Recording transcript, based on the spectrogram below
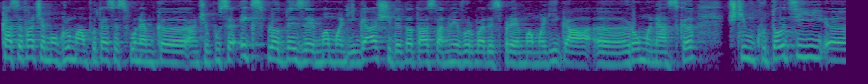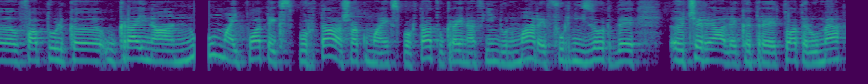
Ca să facem o glumă, am putea să spunem că a început să explodeze mămăliga și de data asta nu e vorba despre mămăliga uh, românească. Știm cu toții uh, faptul că Ucraina nu nu mai poate exporta așa cum a exportat, Ucraina fiind un mare furnizor de uh, cereale către toată lumea,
